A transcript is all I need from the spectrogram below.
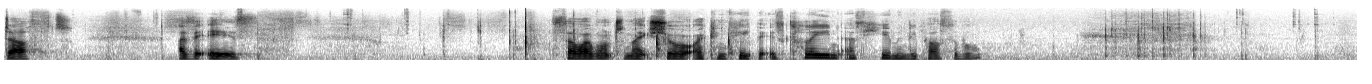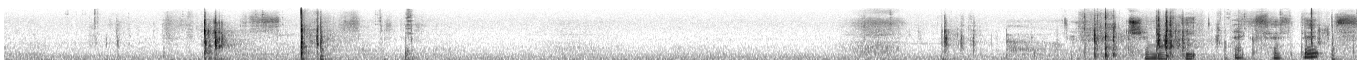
dust as it is so I want to make sure I can keep it as clean as humanly possible. Trim off the excess bits.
